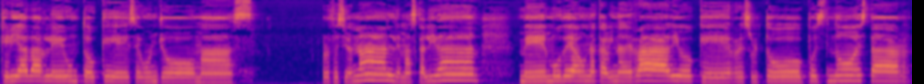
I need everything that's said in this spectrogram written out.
quería darle un toque, según yo, más profesional, de más calidad, me mudé a una cabina de radio que resultó pues no estar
